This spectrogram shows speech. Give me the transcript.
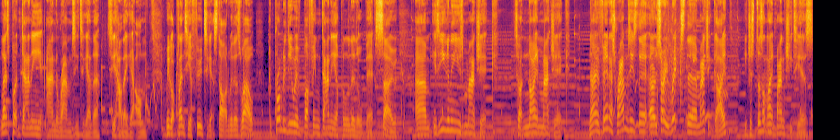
let's put Danny and Ramsey together, see how they get on. We've got plenty of food to get started with as well. Could probably do with buffing Danny up a little bit. So, um, is he going to use magic? He's got nine magic. No, in fairness, Ramsey's the... Oh, sorry, Rick's the magic guy. He just doesn't like Banshee Tears.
